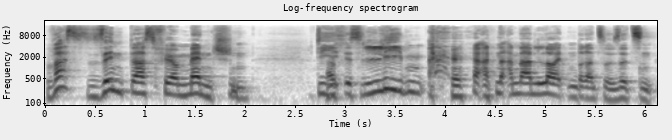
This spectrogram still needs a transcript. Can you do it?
Was sind das für Menschen, die Was? es lieben, an anderen Leuten dran zu sitzen?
